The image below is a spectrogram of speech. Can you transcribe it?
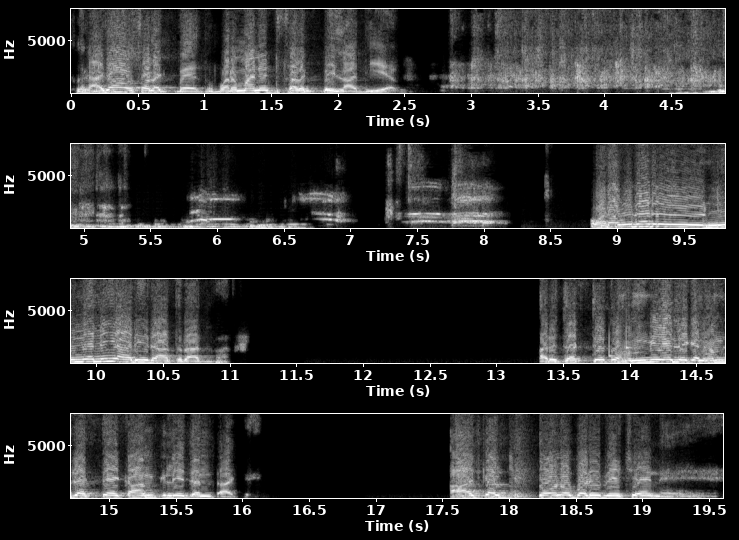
तो ला जाओ सड़क पे तो परमानेंट सड़क पे ही ला दिए अब और अब उधर नींद नहीं आ रही रात रात भर। अरे जगते तो हम भी हैं, लेकिन हम जगते हैं काम के लिए जनता के। आजकल दोनों बड़े बेचैन हैं।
